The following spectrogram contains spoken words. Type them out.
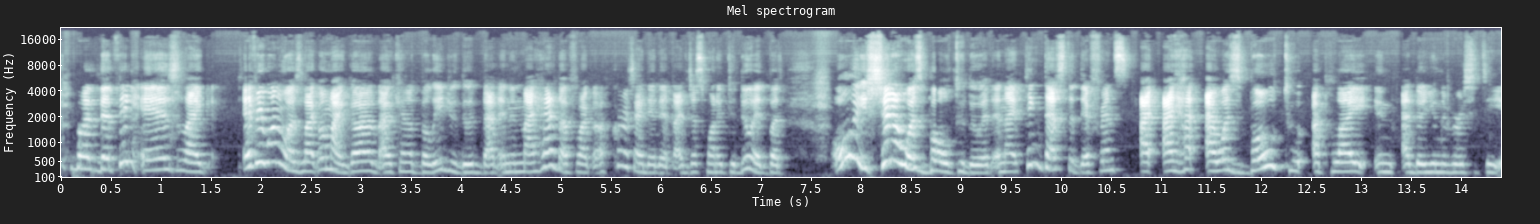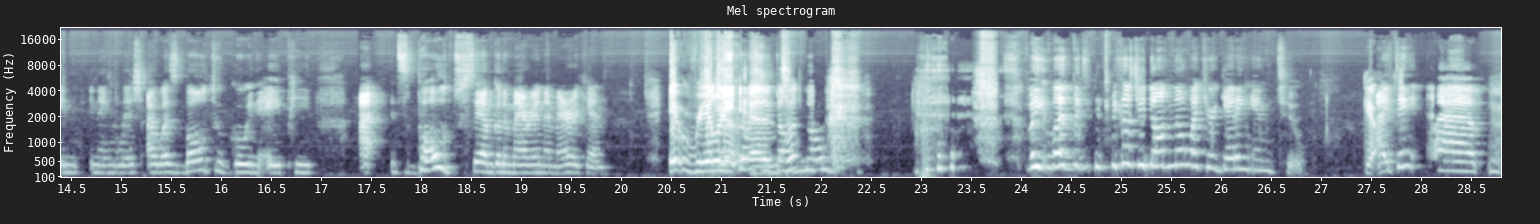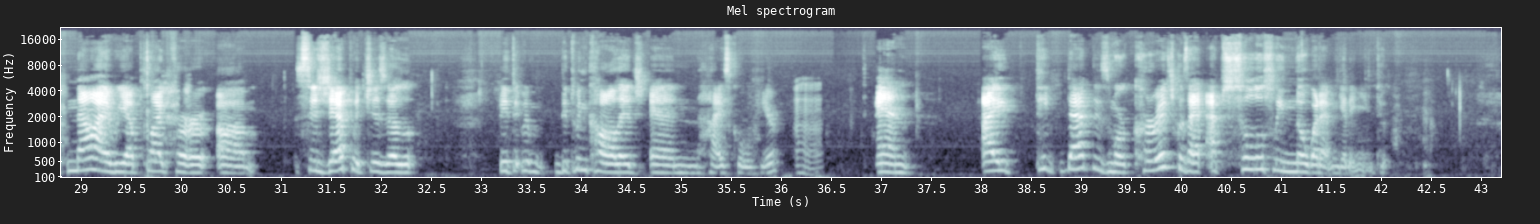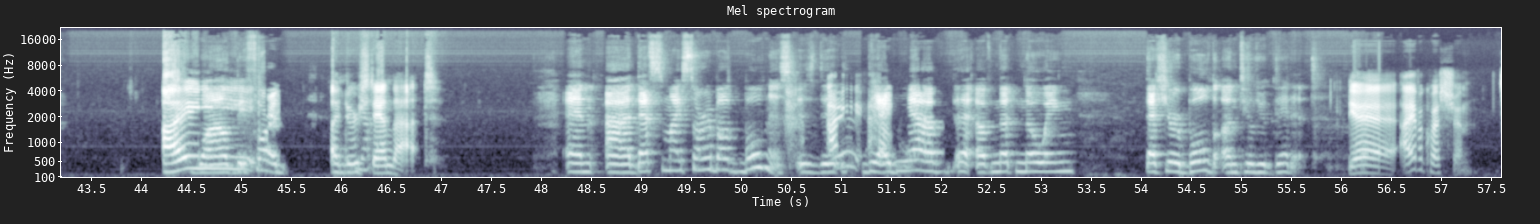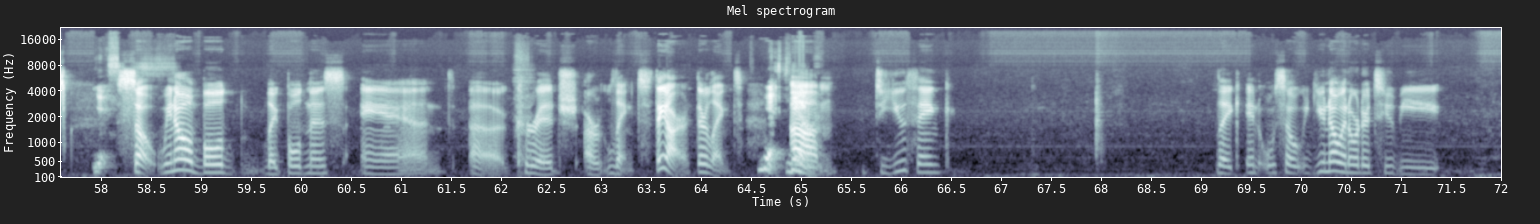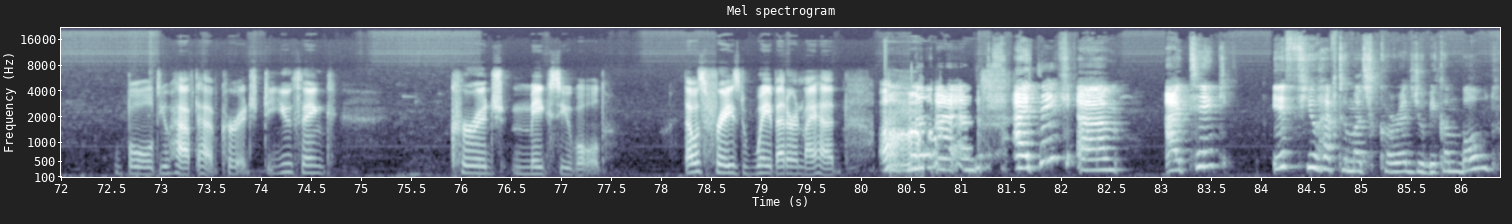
But the thing is, like, everyone was like, "Oh my god, I cannot believe you did that!" And in my head, I was like, "Of course I did it. I just wanted to do it." But holy shit, I was bold to do it, and I think that's the difference. I I had I was bold to apply in at the university in in English. I was bold to go in AP. I, it's bold to say I'm gonna marry an American. It really is. don't know. but, but but it's because you don't know what you're getting into. Yeah. I think uh, now I reapplied for um, CEGEP, which is a between between college and high school here, Mhm. and I think that is more courage because I absolutely know what I'm getting into. I While before I understand that. and uh, that's my story about boldness is the I the have- idea of, of not knowing that you're bold until you did it Yeah, I have a question. yes So we know bold, like boldness and uh, courage are linked. They are. They're linked. yes they are. Um, do you think, like, in so you know, in order to be bold, you have to have courage. Do you think courage makes you bold? That was phrased way better in my head. no I, I think um I think if you have too much courage you become bold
